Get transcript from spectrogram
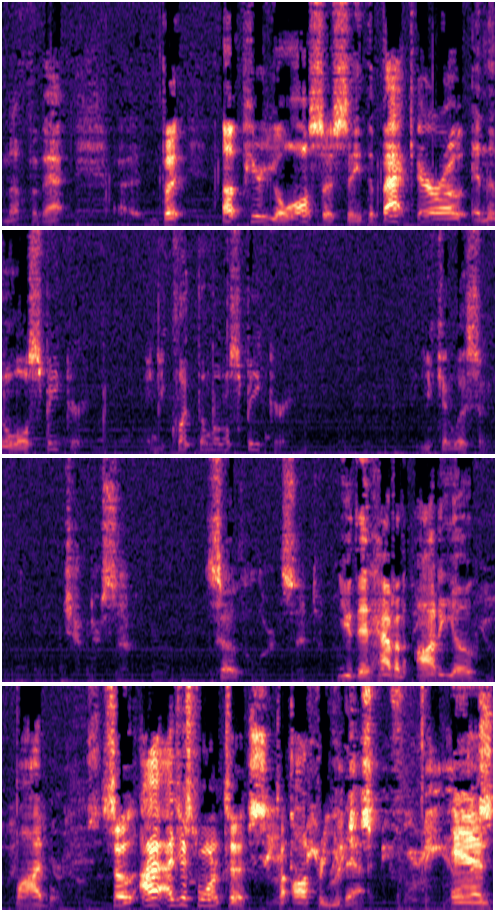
Enough for that. Uh, but up here you'll also see the back arrow and then a little speaker. And you click the little speaker. You can listen. Chapter 7. So The Lord said to you then have an audio Bible. So I, I just wanted to, to offer you that. Before me in And-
